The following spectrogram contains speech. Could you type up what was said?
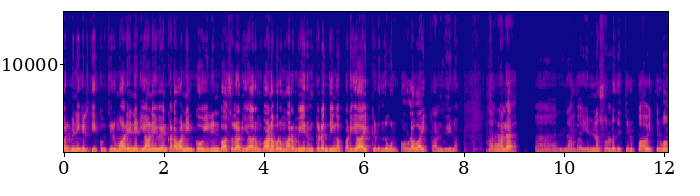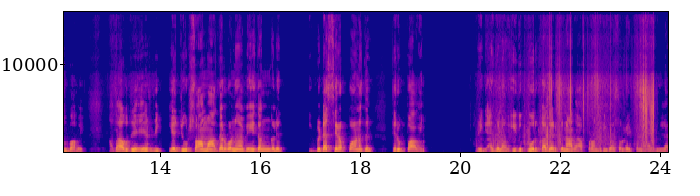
வல்வினைகள் தீர்க்கும் திருமாலே நெடியானே வேங்கடவா நின் கோயிலின் வாசல் அடியாரும் வானவரும் மரம்பெயரும் கிடந்தீங்க படியாய் கிடந்து உன் பவளவாய் காண்பேனும். அதனால் நம்ம என்ன சொல்கிறது திருப்பாவை திருவம்பாவை. அதாவது ரிக் யஜூர் சாம அதர்வண வேதங்களுக்கு விட சிறப்பானது திருப்பாவை. இதில் இதுக்கு ஒரு கதை இருக்குது நான் அதை அப்புறம் விரிவாக சொல்கிறேன் இப்போ நேரம் இல்லை.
